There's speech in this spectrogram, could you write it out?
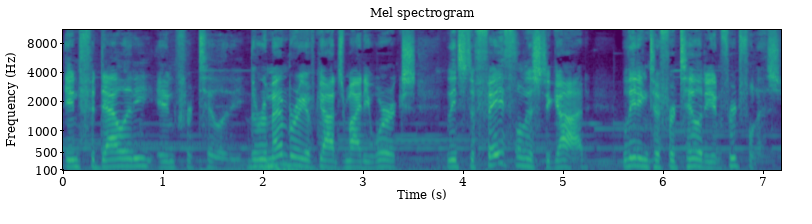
infidelity, infertility. The remembering of God's mighty works leads to faithfulness to God, leading to fertility and fruitfulness.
